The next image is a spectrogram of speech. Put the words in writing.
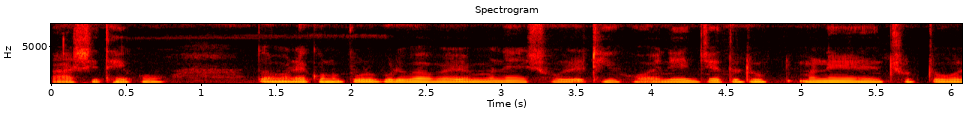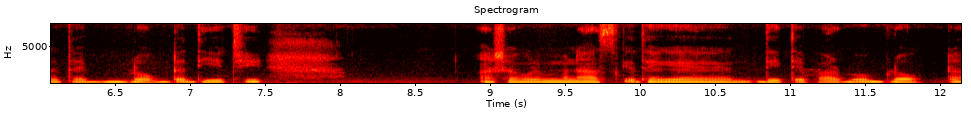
পাশে থেকো। তো আমার এখনও পুরোপুরিভাবে মানে শরীর ঠিক হয়নি। যতটুকু মানে ছোট্ট করে তাই ব্লগটা দিয়েছি। আশা করি মানে আজকে থেকে দিতে পারব ব্লগটা।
